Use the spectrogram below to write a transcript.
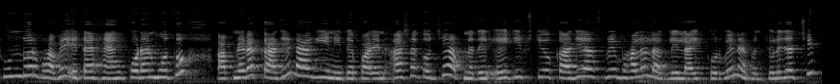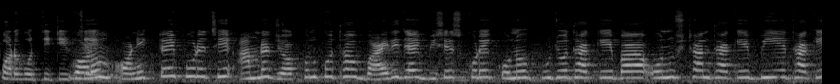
সুন্দরভাবে এটা হ্যাং করার মতো আপনারা কাজে লাগিয়ে নিতে পারেন। আশা করছি আপনাদের এই টিপসটিও কাজে আসবে। ভালো লাগলে লাইক করবেন। এখন চলে যাচ্ছি পরবর্তী টিপস। গরম অনেকটাই পড়েছে। আমরা যখন কোথাও বাইরে যাই, বিশেষ করে কোনো পুজো থাকে বা অনুষ্ঠান থাকে, বিয়ে থাকে,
